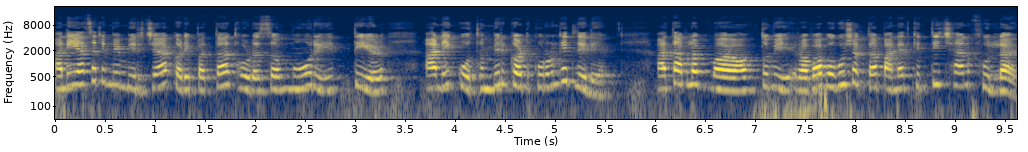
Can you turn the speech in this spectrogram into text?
आणि यासाठी मी मिरच्या कढीपत्ता थोडंसं मोहरी तीळ आणि कोथिंबीर कट करून घेतलेली आहे. आता आपला तुम्ही रवा बघू शकता. पाण्यात किती छान फुलला आहे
